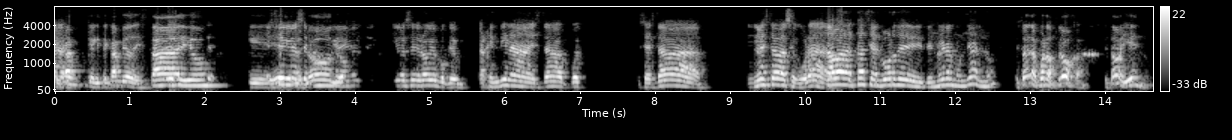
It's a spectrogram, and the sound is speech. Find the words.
Claro. ca- Que, te cambio de estadio, que Eso eso, iba a ser- iba a ser obvio porque Argentina estaba, pues, o sea, estaba, no estaba asegurada. Estaba casi al borde de, de no ir al mundial, ¿no? Estaba en la cuerda floja, se estaba yendo.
